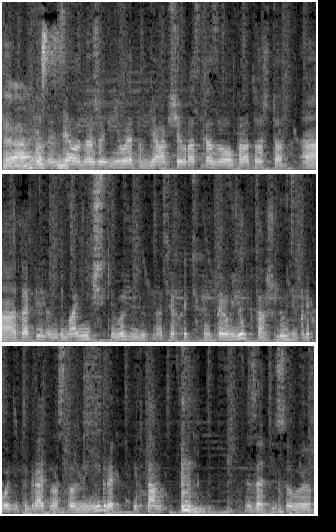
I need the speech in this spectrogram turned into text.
Да. Дело даже не в этом. Я вообще рассказывал про то, что э, Топилин демонически выглядит на всех этих интервью, потому что люди приходят играть в настольные игры, их там записывают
